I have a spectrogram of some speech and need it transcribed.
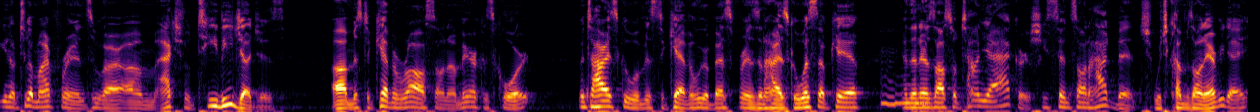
you know, two of my friends who are um, actual TV judges. Uh, Mr. Kevin Ross on America's Court, Went to high school with Mr. Kevin. We were best friends in high school. What's up, Kev? Mm-hmm. And then there's also Tanya Acker. She sits on Hot Bench, which comes on every day.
